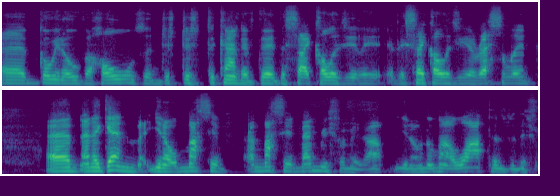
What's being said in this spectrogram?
uh, going over holes and just, just the kind of the, the psychology, the psychology of wrestling. Um, and again, you know, massive a massive memory for me. That you know, no matter what happens with this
